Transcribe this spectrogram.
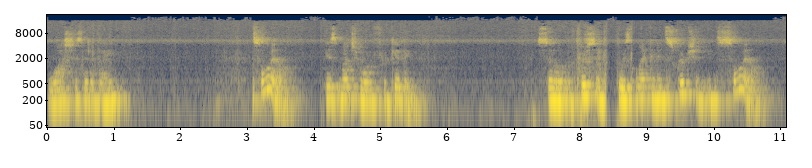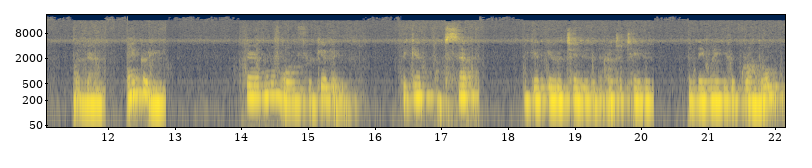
washes it away. Soil is much more forgiving. So a person who is like an inscription in soil, when they're angry, they're a little more forgiving. They get upset, they get irritated and agitated, and they might even grumble,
